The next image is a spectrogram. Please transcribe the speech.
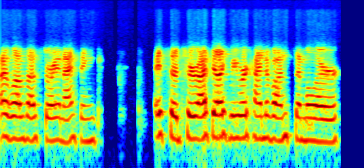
I love that story. And I think it's so true. I feel like we were kind of on similar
